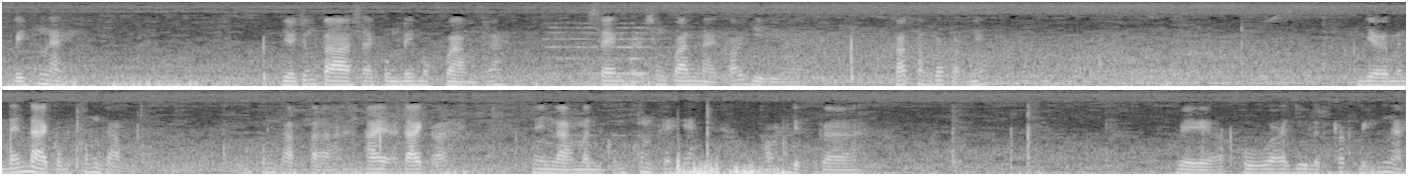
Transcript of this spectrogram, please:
cát biển này. Giờ chúng ta sẽ cùng đi một vòng ra xem thử xung quanh này có gì à, có không các bạn nhé giờ mình đến đây cũng không gặp, cũng không gặp là ai ở đây cả. Nên là mình cũng không thể hỏi được à, về khu à, du lịch cát biển này.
